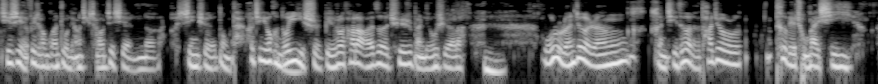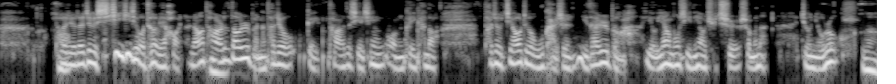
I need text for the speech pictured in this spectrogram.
其实也非常关注梁启超这些人的心学的动态，而且有很多意识，比如说他的儿子去日本留学了。嗯。吴汝伦这个人很奇特的，他就特别崇拜西医，他觉得这个西医就特别好。然后他儿子到日本呢，他就给他儿子写信，我们可以看到，他就教这个吴凯生：“你在日本啊，有一样东西一定要去吃，什么呢？”就牛肉，嗯，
